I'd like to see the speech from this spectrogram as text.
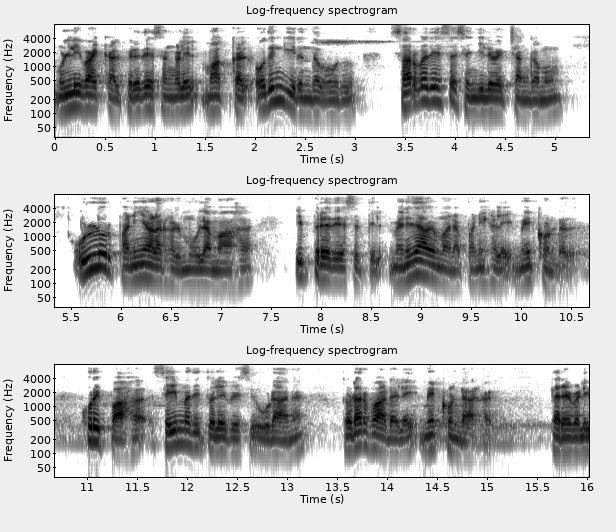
முள்ளிவாய்க்கால் பிரதேசங்களில் மக்கள் ஒதுங்கி இருந்தபோது சர்வதேச செஞ்சிலுவை சங்கமும் உள்ளூர் பணியாளர்கள் மூலமாக இப்பிரதேசத்தில் மனிதாபிமான பணிகளை மேற்கொண்டது. குறிப்பாக செய்மதி தொலைபேசி ஊடான தொடர்பாடலை மேற்கொண்டார்கள். தரைவழி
